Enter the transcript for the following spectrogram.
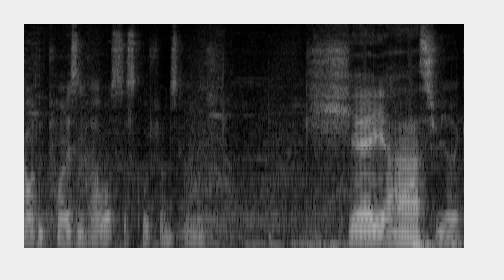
Haut einen Poison raus, das ist gut für uns, glaube ich. Okay, ja, ist schwierig.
